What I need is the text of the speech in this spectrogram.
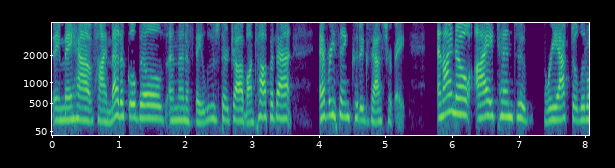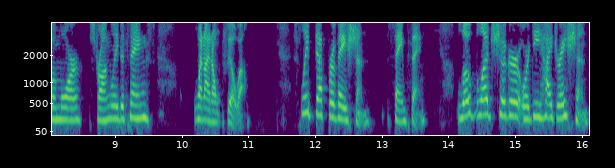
they may have high medical bills. And then if they lose their job on top of that everything could exacerbate. And i know i tend to react a little more strongly to things when i don't feel well. Sleep deprivation same thing. Low blood sugar or dehydration.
